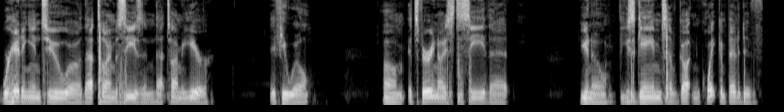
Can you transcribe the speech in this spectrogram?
we're heading into uh, that time of season, that time of year, if you will. Um, it's very nice to see that, you know, these games have gotten quite competitive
